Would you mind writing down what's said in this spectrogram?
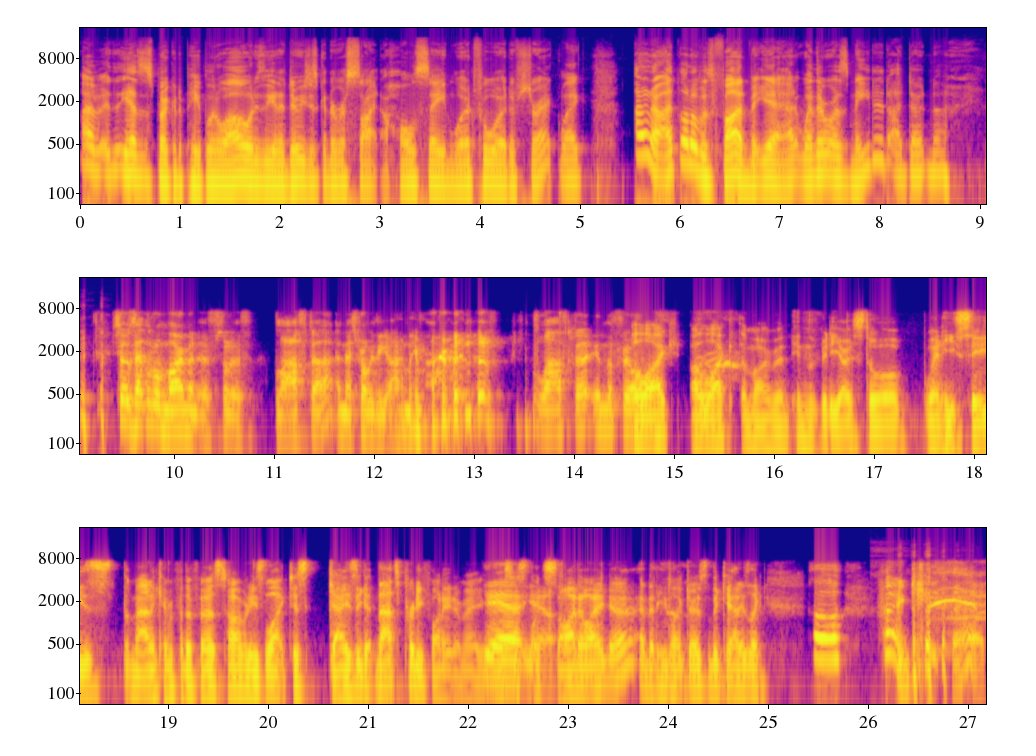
I, he hasn't spoken to people in a while. What is he gonna do? He's just gonna recite a whole scene word for word of Shrek. Like I don't know. I thought it was fun, but yeah, whether it was needed, I don't know. So there's that little moment of sort of laughter, and that's probably the only moment of laughter in the film. I like I like the moment in the video store when he sees the mannequin for the first time and he's like just gazing at that's pretty funny to me. Yeah, he's just yeah. like side eyeing her and then he like goes to the counter, he's like, "Oh, Hank. Who's that?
